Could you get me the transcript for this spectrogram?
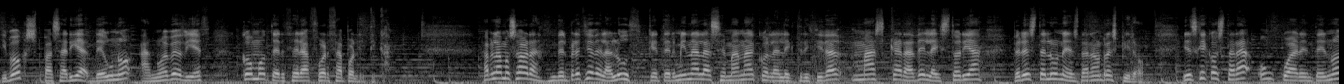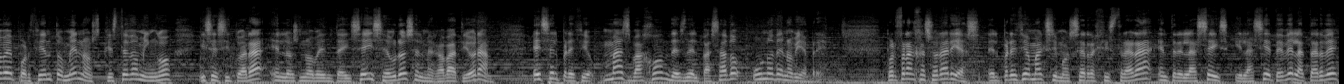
y Vox pasaría de 1 a 9 o 10 como tercera fuerza política. Hablamos ahora del precio de la luz, que termina la semana con la electricidad más cara de la historia, pero este lunes dará un respiro. Y es que costará un 49% menos que este domingo y se situará en los 96 euros el megavatio hora. Es el precio más bajo desde el pasado 1 de noviembre. Por franjas horarias, el precio máximo se registrará entre las 6 y las 7 de la tarde,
